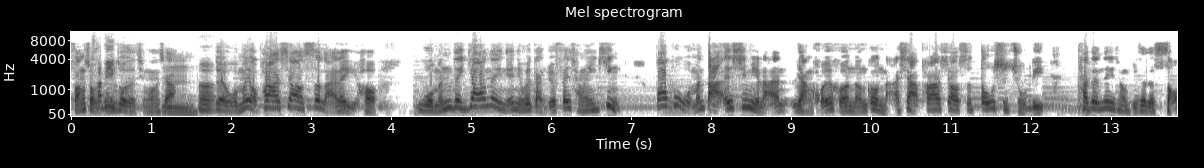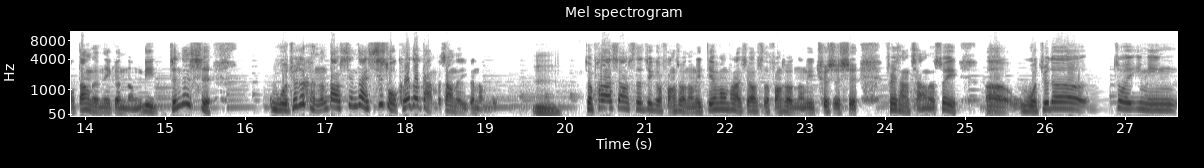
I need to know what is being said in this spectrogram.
防守工作的情况下，嗯对我们有帕拉西奥斯来了以后。我们的腰那年你会感觉非常的硬，包括我们打 AC 米兰两回合能够拿下帕拉西奥斯都是主力，他在那场比赛的扫荡的那个能力真的是，我觉得可能到现在西索科都赶不上的一个能力。嗯，就帕拉西奥斯的这个防守能力，巅峰帕拉西奥斯的防守能力确实是非常强的，所以呃，我觉得作为一名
